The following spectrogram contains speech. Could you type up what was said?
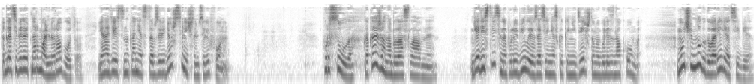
когда тебе дают нормальную работу, я надеюсь, ты наконец-то обзаведешься личным телефоном. Урсула, какая же она была славная! Я действительно полюбила ее за те несколько недель, что мы были знакомы. Мы очень много говорили о тебе.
